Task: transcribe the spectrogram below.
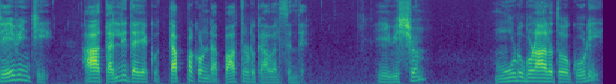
సేవించి ఆ తల్లి దయకు తప్పకుండా పాత్రుడు కావలసిందే. ఈ విశ్వం మూడు గుణాలతో కూడి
